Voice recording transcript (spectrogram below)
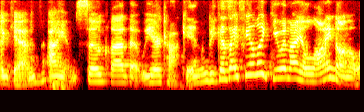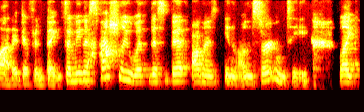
again, I am so glad that we are talking because I feel like you and I align on a lot of different things. I mean, yeah. especially with this bit on a, in uncertainty. Like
